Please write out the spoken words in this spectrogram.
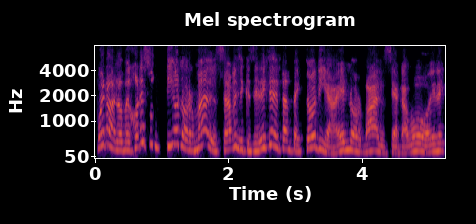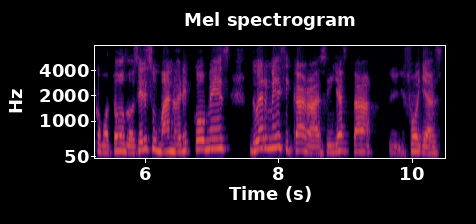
Bueno, a lo mejor es un tío normal, ¿sabes? Y que se deje de tanta historia. Es normal, se acabó, eres como todos, eres humano, eres comes, duermes y cagas y ya está, y follas.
